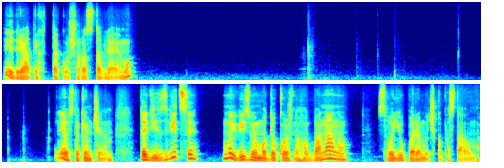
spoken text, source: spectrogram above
Підряд їх також розставляємо. І ось таким чином. Тоді звідси ми візьмемо до кожного банану свою перемичку поставимо.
